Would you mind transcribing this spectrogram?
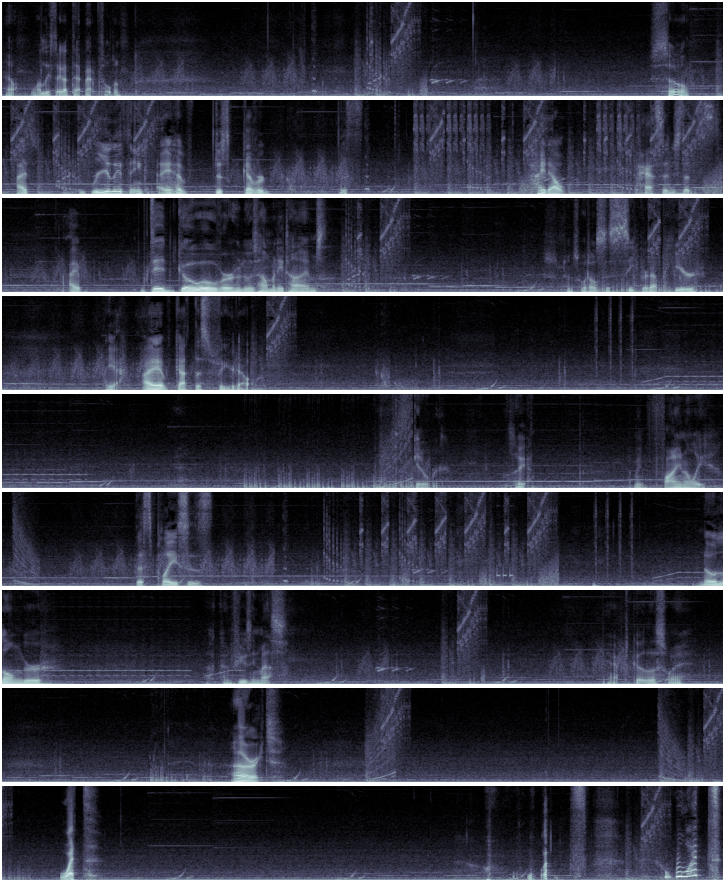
Oh, well at least I got that map filled in. So, I really think I have discovered this hideout passage that's I did go over who knows how many times. Who knows what else is secret up here. But yeah, I have got this figured out. Get over. So yeah. I mean, finally. This place is no longer a confusing mess. Go this way. Alright. What? what? What?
